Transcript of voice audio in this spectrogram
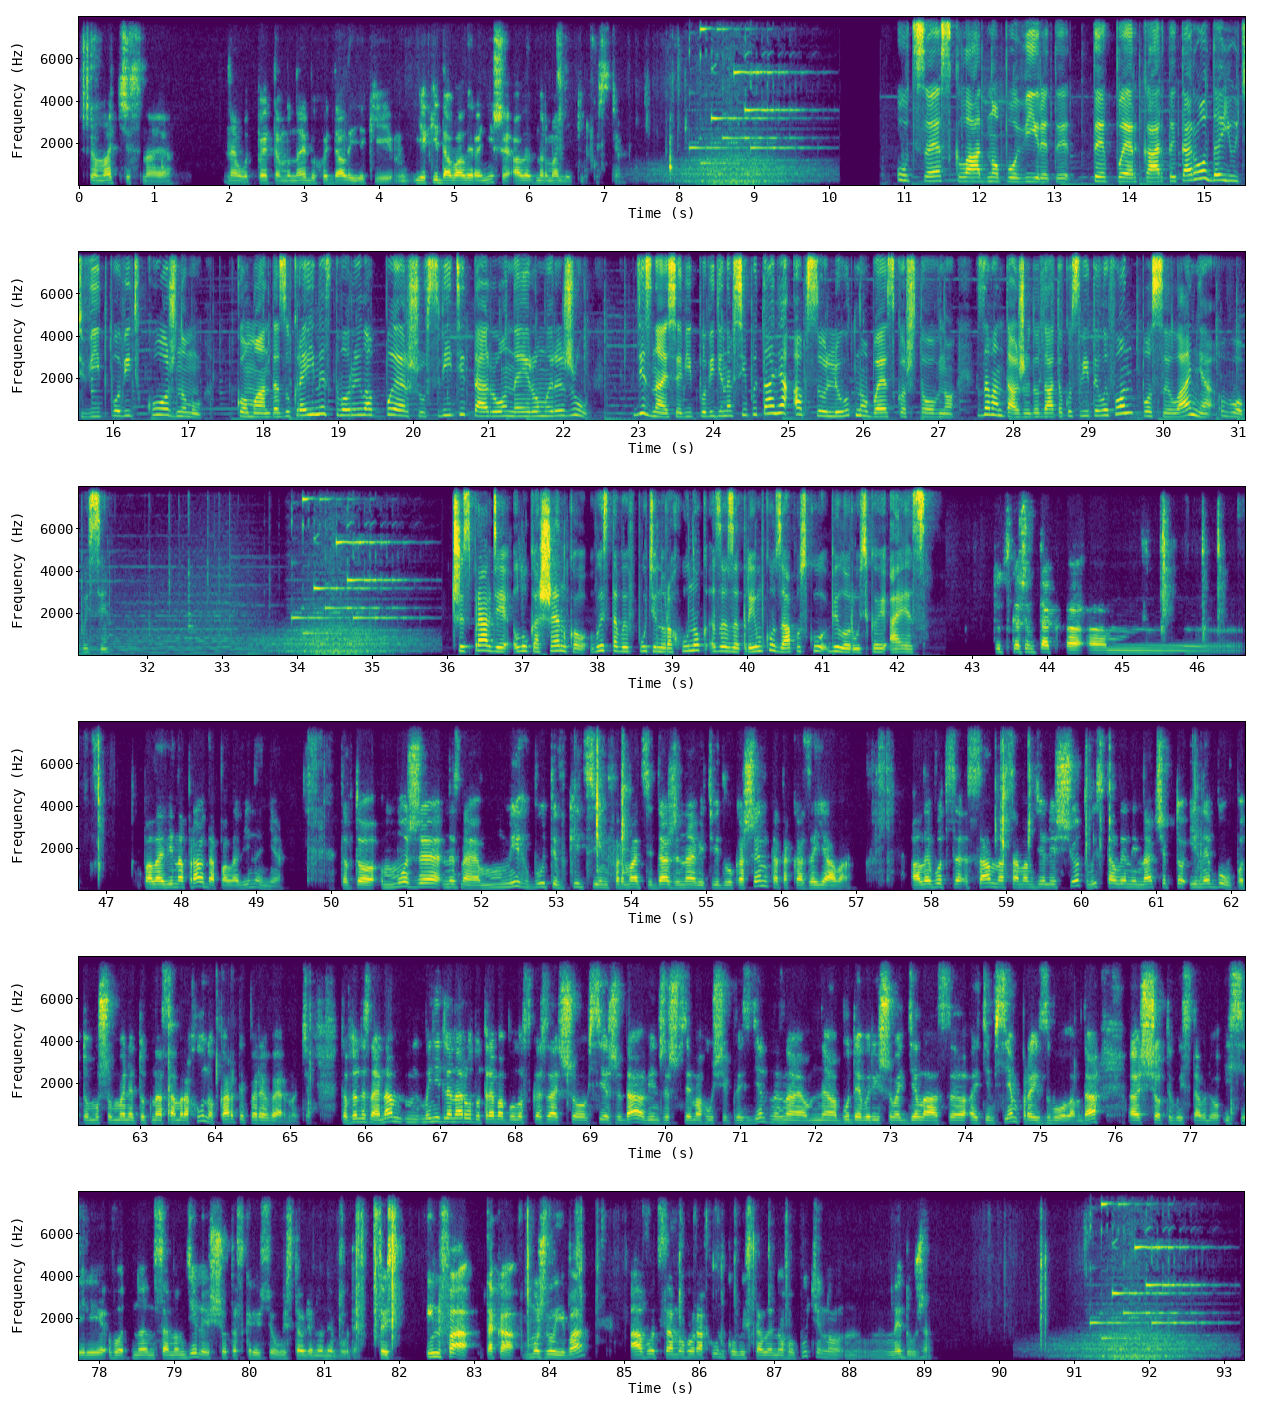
що мать чесная. Ну, от поэтому найби хоч дали, які, які давали раніше, але в нормальній кількості. У це складно повірити. Тепер карти Таро дають відповідь кожному. Команда з України створила першу в світі Таро нейромережу. Дізнайся відповіді на всі питання абсолютно безкоштовно. Завантажуй додаток у свій телефон, посилання в описі. Чи справді Лукашенко виставив Путіну рахунок за затримку запуску білоруської АЕС? Тут, скажем так, половина правда, половина ні. Тобто, може, не знаю, міг бути в кільці інформації навіть навіть від Лукашенка така заява. Але от це сам на самом деле счет виставлений начебто і не був, тому що в мене тут на сам рахунок карти перевернуті. Тобто, не знаю, нам мені для народу треба було сказати, що всі ж да, він же ж всемогущий президент, не знаю, е, буде вирішувати діла з е, цим всім произволом, да, е, счет виставлю із серії. Вот, на самом деле счета, скорее всего, виставлено не буде. Тобто, інфа така можлива, а от самого рахунку виставленого Путіну не дуже.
